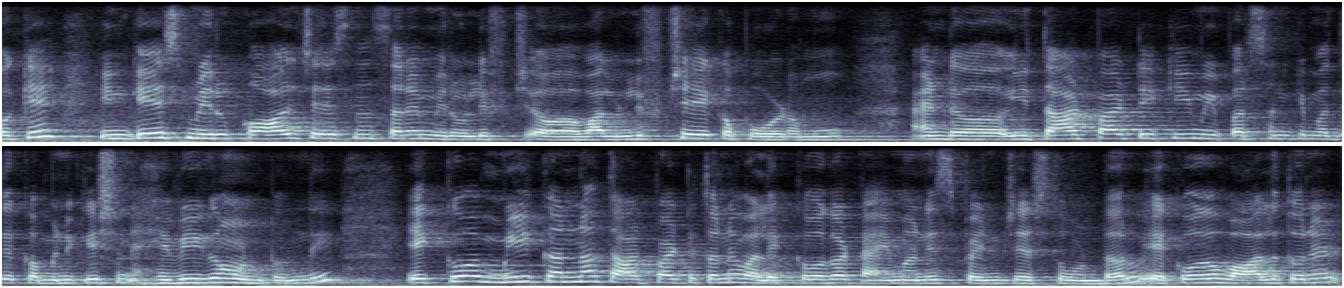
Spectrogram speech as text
ఓకే? ఇన్ కేస్ మీరు కాల్ చేసినా సరే మీరు లిఫ్ట్ వాళ్ళు లిఫ్ట్ చేయకపోవడము. అండ్ ఈ థర్డ్ పార్టీకి మీ పర్సన్కి మధ్య కమ్యూనికేషన్ హెవీగా ఉంటుంది. ఎక్కువ మీకన్నా థర్డ్ పార్టీతోనే వాళ్ళు ఎక్కువగా టైం అనేది స్పెండ్ చేస్తూ ఉంటారు. ఎక్కువగా వాళ్ళతోనే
